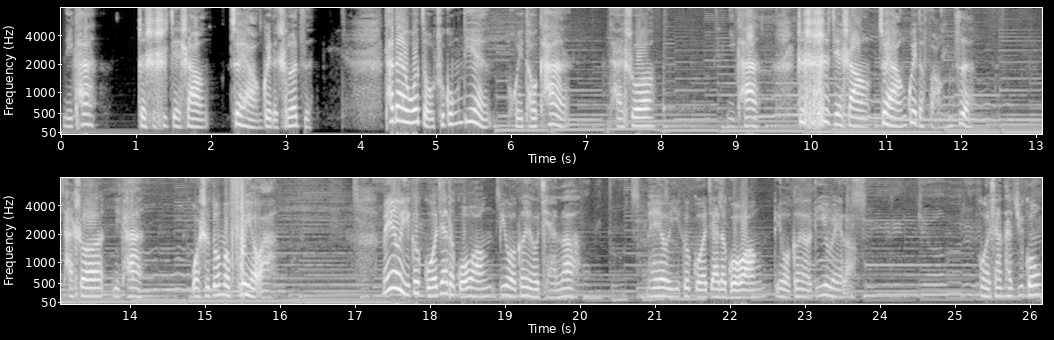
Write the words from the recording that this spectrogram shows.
你看，这是世界上最昂贵的车子。”他带我走出宫殿，回头看，他说：“你看，这是世界上最昂贵的房子。”他说：“你看，我是多么富有啊！没有一个国家的国王比我更有钱了，没有一个国家的国王比我更有地位了。”我向他鞠躬，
